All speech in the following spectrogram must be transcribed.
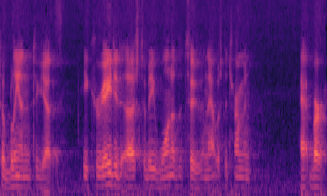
to blend together. He created us to be one of the two, and that was determined at birth.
